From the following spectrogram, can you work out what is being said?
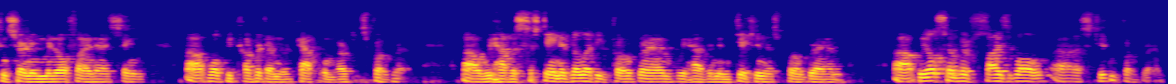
concerning mineral financing will be covered under the capital markets program. Uh, we have a sustainability program. We have an indigenous program. Uh, we also have a sizable uh, student program.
